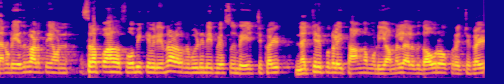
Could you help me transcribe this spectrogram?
தன்னுடைய எதிர்காலத்தை அவன் சிறப்பாக சோபிக்கவில்லை என்றால் அவர்கள் வீட்டிலே பேசுகின்ற ஏச்சுக்கள் நச்சரிப்புகளை தாங்க முடியாமல் அல்லது கௌரவ குறைச்சிகள்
